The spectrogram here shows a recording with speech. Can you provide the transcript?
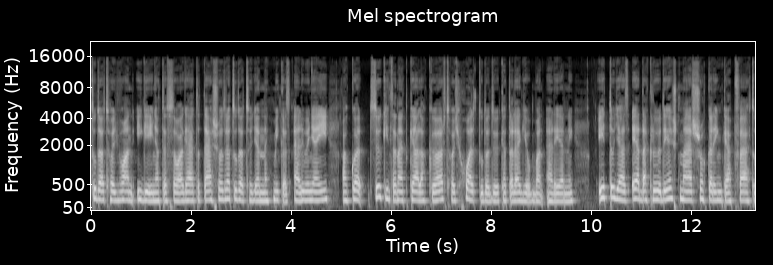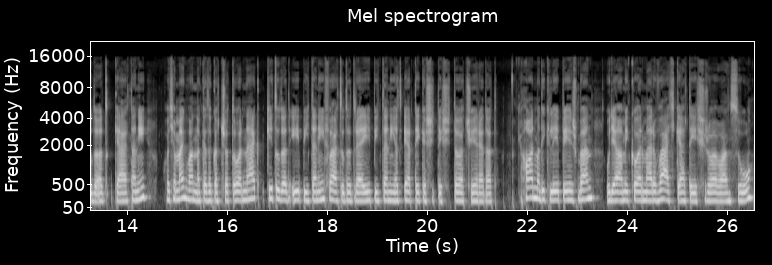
tudod, hogy van igény a te szolgáltatásodra, tudod, hogy ennek mik az előnyei, akkor szűkítened kell a kört, hogy hol tudod őket a legjobban elérni. Itt ugye az érdeklődést már sokkal inkább fel tudod kelteni, hogyha megvannak ezek a csatornák, ki tudod építeni, fel tudod ráépíteni az értékesítési töltséredet. Harmadik lépésben, ugye amikor már vágykeltésről van szó,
